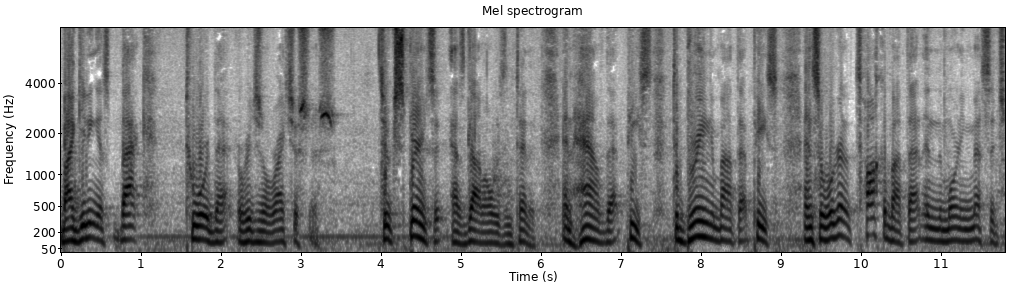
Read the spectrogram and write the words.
by getting us back toward that original righteousness, to experience it as God always intended, and have that peace, to bring about that peace. And so we're going to talk about that in the morning message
